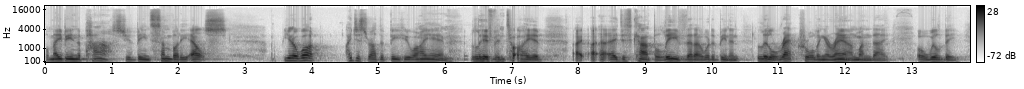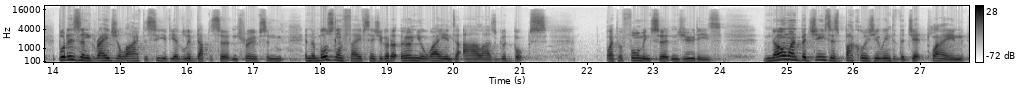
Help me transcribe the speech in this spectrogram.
or maybe in the past you've been somebody else. You know what? I just rather be who I am, live and die. And I, I, I just can't believe that I would have been a little rat crawling around one day, or will be. Buddhism grades your life to see if you have lived up to certain truths. And, and the Muslim faith says you've got to earn your way into Allah's good books by performing certain duties. No one but Jesus buckles you into the jet plane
